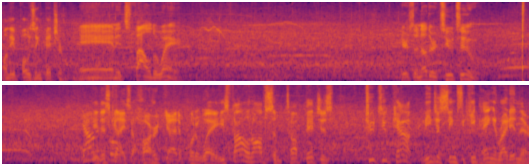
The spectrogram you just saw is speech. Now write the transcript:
on the opposing pitcher. And it's fouled away. Here's another 2-2. Hey, this guy's a hard guy to put away. He's fouling off some tough pitches. 2-2 count, and he just seems to keep hanging right in there.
